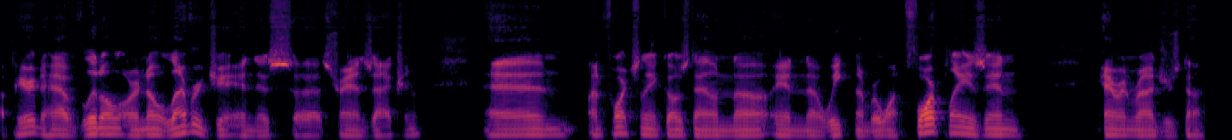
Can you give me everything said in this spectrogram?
appeared to have little or no leverage in this uh, transaction. And unfortunately, it goes down uh, in uh, week number one. Four plays in, Aaron Rodgers done.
